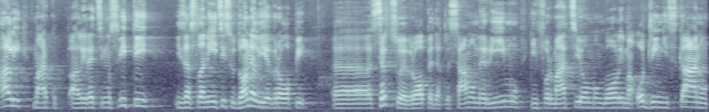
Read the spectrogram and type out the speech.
ali, Marko, ali recimo svi ti izaslanici su doneli Evropi e, srcu Evrope, dakle samome Rimu, informacije o Mongolima, o Džingis Kanu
